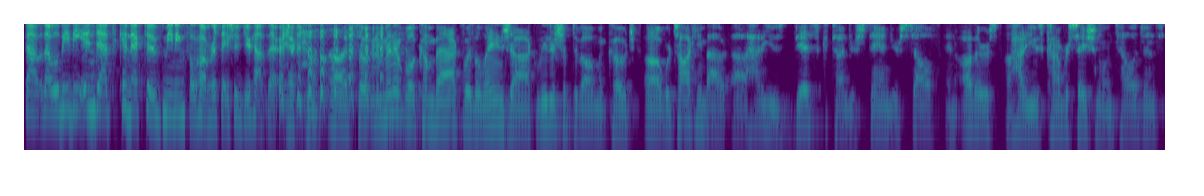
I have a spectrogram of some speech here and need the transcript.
That, that will be the in-depth connective meaningful conversation you have there Excellent. So. uh, so in a minute we'll come back with elaine jacques leadership development coach uh, we're talking about uh, how to use disc to understand yourself and others uh, how to use conversational intelligence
